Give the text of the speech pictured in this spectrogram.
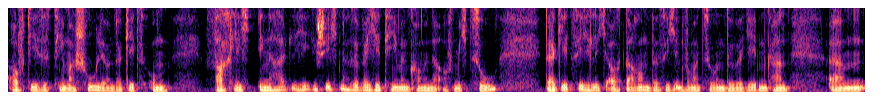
auf dieses Thema schule? Und da geht's um fachlich inhaltliche Geschichten, also welche Themen kommen da auf mich zu. Da geht es sicherlich auch darum, dass ich Informationen darüber geben kann, ähm,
